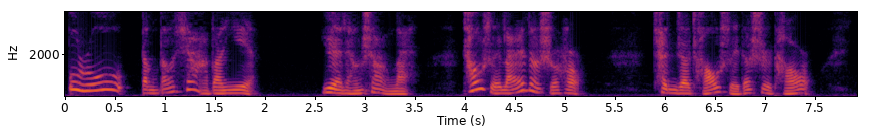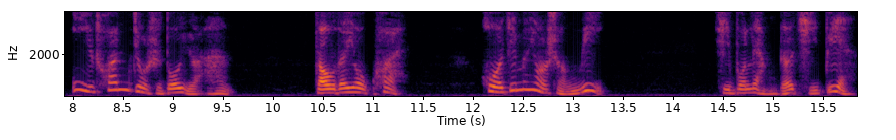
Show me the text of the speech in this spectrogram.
不如等到下半夜，月亮上来，潮水来的时候，趁着潮水的势头，一穿就是多远，走得又快，伙计们又省力，岂不两得其便？”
